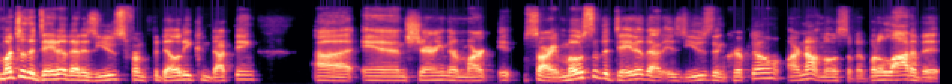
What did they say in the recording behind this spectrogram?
Much of the data that is used from Fidelity conducting uh, and sharing their mark. sorry, most of the data that is used in crypto are not most of it, but a lot of it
